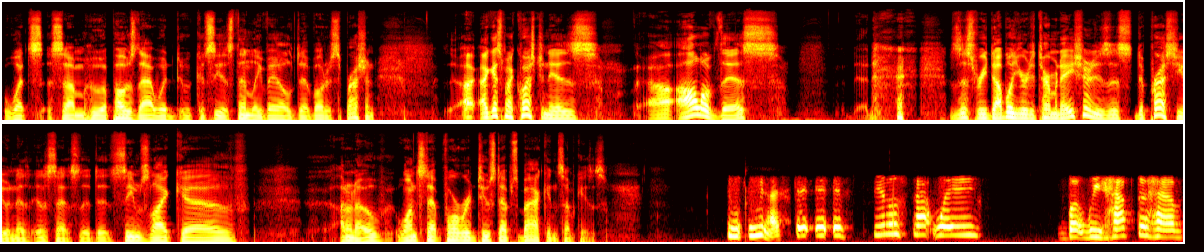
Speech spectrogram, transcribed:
what some who oppose that would could see as thinly veiled uh, voter suppression. I, I, guess my question is, uh, all of this. does this redouble your determination, or does this depress you in a, in a sense? It, it seems like uh, I don't know, one step forward, two steps back in some cases. Yes, it, it feels that way, but we have to have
